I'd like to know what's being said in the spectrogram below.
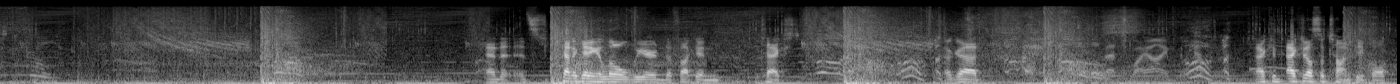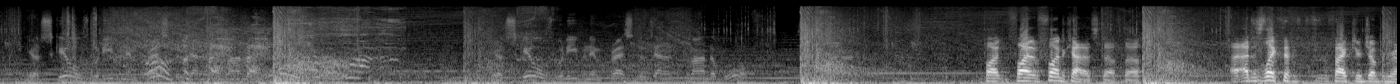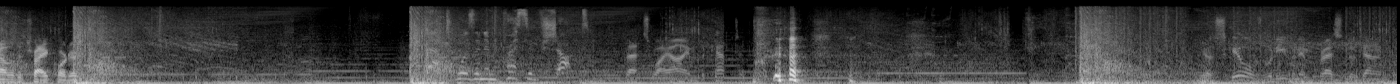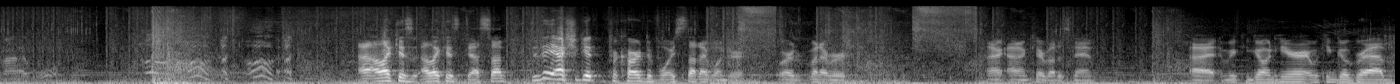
And it's kind of getting a little weird, the fucking text. Oh god. That's why I'm. I could I could also taunt people. Your skills would even impress Lieutenant Commander Worf. Your skills would even impress Lieutenant Commander Worf. Fun, fun, fun kind of stuff, though. I, I just like the, the fact you're jumping around with a tricorder. That was an impressive shot. That's why I'm the captain. Your skills would even impress Lieutenant Commander Worf. I, I like his I like his death son. Did they actually get Picard to voice that? I wonder, or whatever. I, I don't care about his name. All right, and we can go in here and we can go grab.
